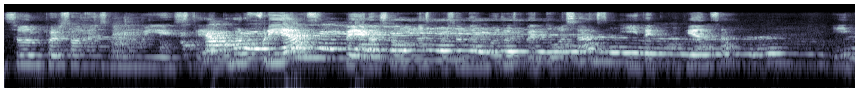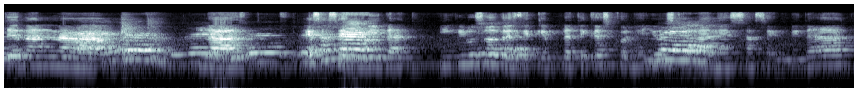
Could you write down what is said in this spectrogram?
son personas muy, este, a lo mejor frías, pero son unas personas muy respetuosas y de confianza y te dan la, la, esa seguridad. Incluso desde que platicas con ellos te dan esa seguridad,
